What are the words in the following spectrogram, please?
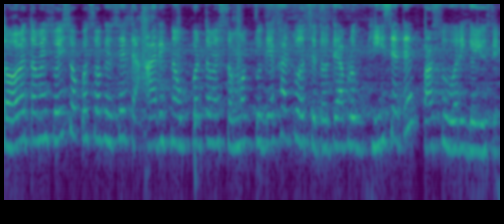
તો હવે તમે જોઈ શકો છો કે છે તે આ રીતના ઉપર તમે ચમકતું દેખાતું હશે તો તે આપણું ઘી છે તે પાછું વળી ગયું છે.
